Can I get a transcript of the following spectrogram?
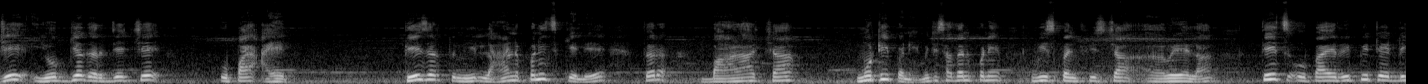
जे योग्य गरजेचे उपाय आहेत ते जर तुम्ही लहानपणीच केले तर बाळाच्या मोठीपणे म्हणजे साधारणपणे वीस पंचवीसच्या वेळेला तेच उपाय रिपीटेडली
